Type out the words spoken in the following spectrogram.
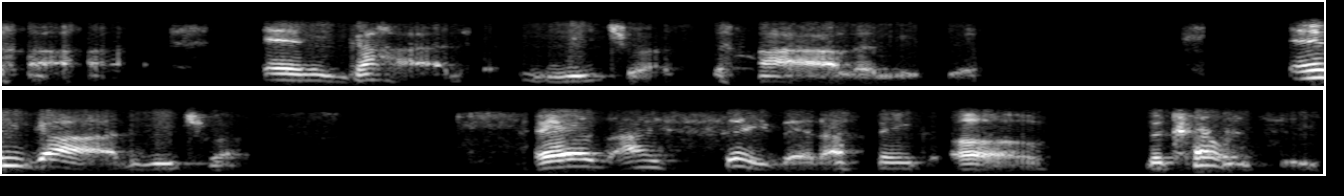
in God we trust. Hallelujah. In God we trust. Say that, I think of the currency.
